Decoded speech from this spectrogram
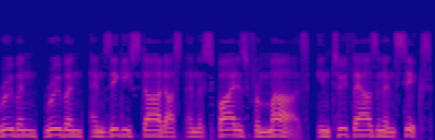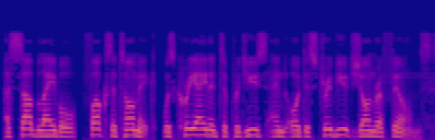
Reuben, Reuben, and Ziggy Stardust and the Spiders from Mars. In 2006, a sub-label, Fox Atomic, was created to produce and or distribute genre films.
